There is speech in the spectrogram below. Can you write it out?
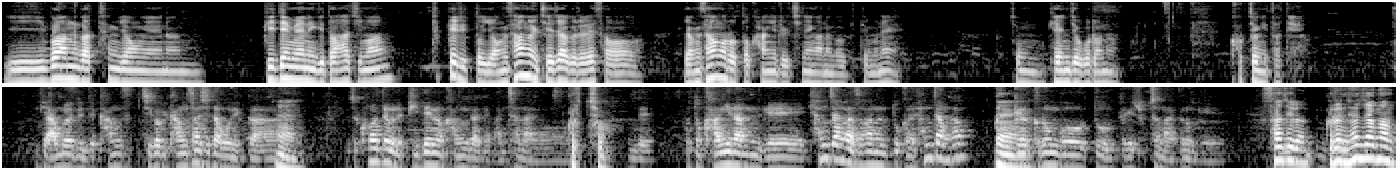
이번 같은 경우에는 비대면이기도 하지만 특별히 또 영상을 제작을 해서 영상으로 또 강의를 진행하는 거기 때문에 좀 개인적으로는 걱정이 더 돼요. 이게 아무래도 이제 강, 직업이 강사시다 보니까 네, 요새 코로나 때문에 비대면 강의가 되게 많잖아요. 그렇죠. 근데 보통 강의라는 게 현장 가서 하는 또 그런 현장감? 네. 그러니까 그런 것도 되게 좋잖아요. 그런 게. 사실은 그런 현장감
